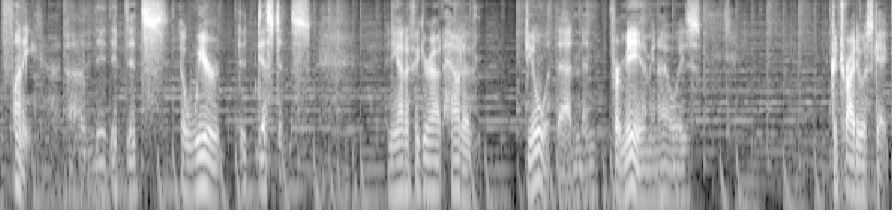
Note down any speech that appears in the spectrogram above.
funny. Uh, it, it, it's a weird distance. And you got to figure out how to deal with that. And, and, for me, I mean, I always could try to escape.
